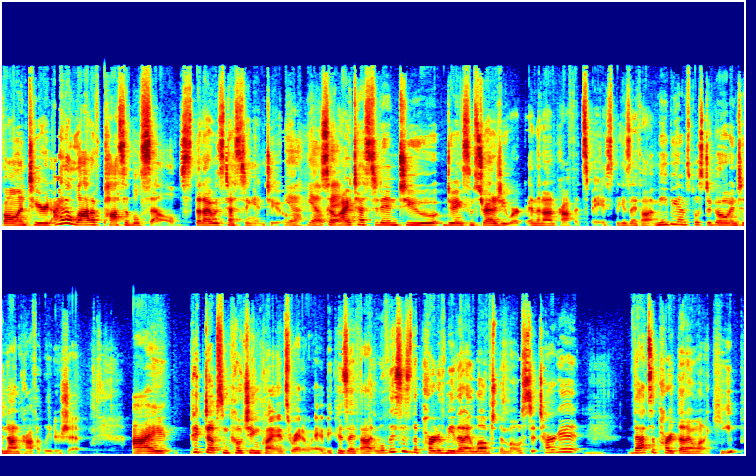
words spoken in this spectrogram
volunteered i had a lot of possible selves that i was testing into Yeah, yeah, so i tested into doing some strategy work in the nonprofit space because i thought maybe i'm supposed to go into nonprofit leadership I picked up some coaching clients right away because I thought, well, this is the part of me that I loved the most at Target. Mm. That's a part that I want to keep.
